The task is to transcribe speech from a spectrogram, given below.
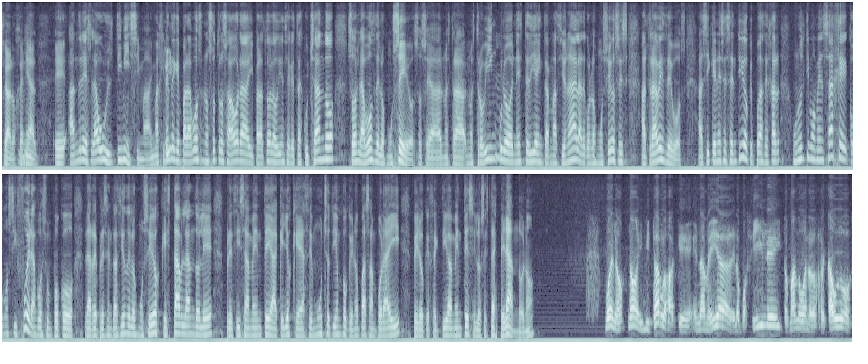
Claro, genial. Eh, Andrés, la ultimísima. Imagínate que para vos, nosotros ahora y para toda la audiencia que está escuchando, sos la voz de los museos. O sea, nuestra, nuestro vínculo en este Día Internacional con los museos es a través de vos. Así que en ese sentido, que puedas dejar un último mensaje como si fueras vos un poco la representación de los museos que está hablándole precisamente a aquellos que hace mucho tiempo que no pasan por ahí, pero que efectivamente se los está esperando, ¿no? Bueno, no, invitarlos a que en la medida de lo posible y tomando bueno los recaudos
